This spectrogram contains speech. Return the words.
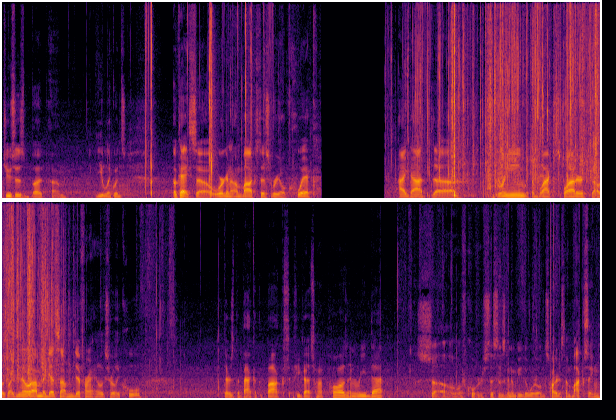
juices, but um, e-liquids. Okay, so we're gonna unbox this real quick. I got the green with the black splatter I was like, you know what, I'm gonna get something different. It looks really cool. There's the back of the box if you guys want to pause and read that. So, of course, this is to be the world's hardest unboxing.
